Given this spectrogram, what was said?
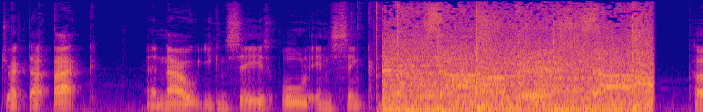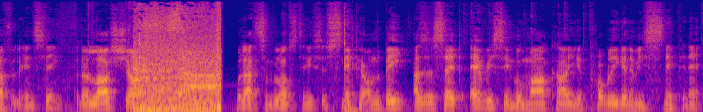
Drag that back. And now you can see it's all in sync. Perfectly in sync. For the last shot, we'll add some velocity. So snip it on the beat. As I said, every single marker, you're probably going to be snipping it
